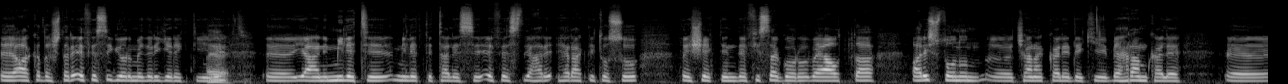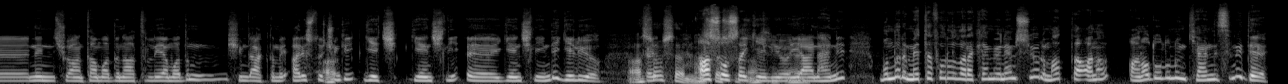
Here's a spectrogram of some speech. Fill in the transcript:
e, arkadaşlara Efes'i görmeleri gerektiğini Evet. e, yani Millet'i, Milletli Thales'i, Efesli Her- Heraklitos'u e, şeklinde Fisagor'u veyahut da Aristo'nun e, Çanakkale'deki Behramkale'nin şu an tam adını hatırlayamadım. Şimdi aklıma Aristo çünkü geç gençli e, gençliğinde geliyor. Asos'a mı? Asos'a geliyor evet. yani hani bunları metafor olarak hem önemsiyorum hatta ana, Anadolu'nun kendisini de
